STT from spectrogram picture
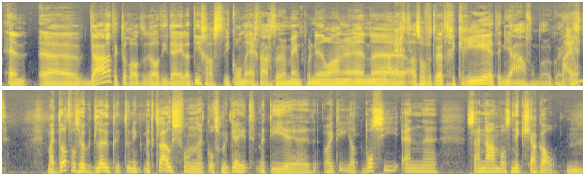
En uh, daar had ik toch altijd wel het idee dat die gasten... die konden echt achter een mengpaneel hangen... en alsof het werd gecreëerd in die avond ook. Weet maar echt. Maar dat was ook het leuke toen ik met Klaus van Cosmic Gate... met die, hoe heet die, je had Bossi en zijn naam was Nick Chagall. Hmm.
